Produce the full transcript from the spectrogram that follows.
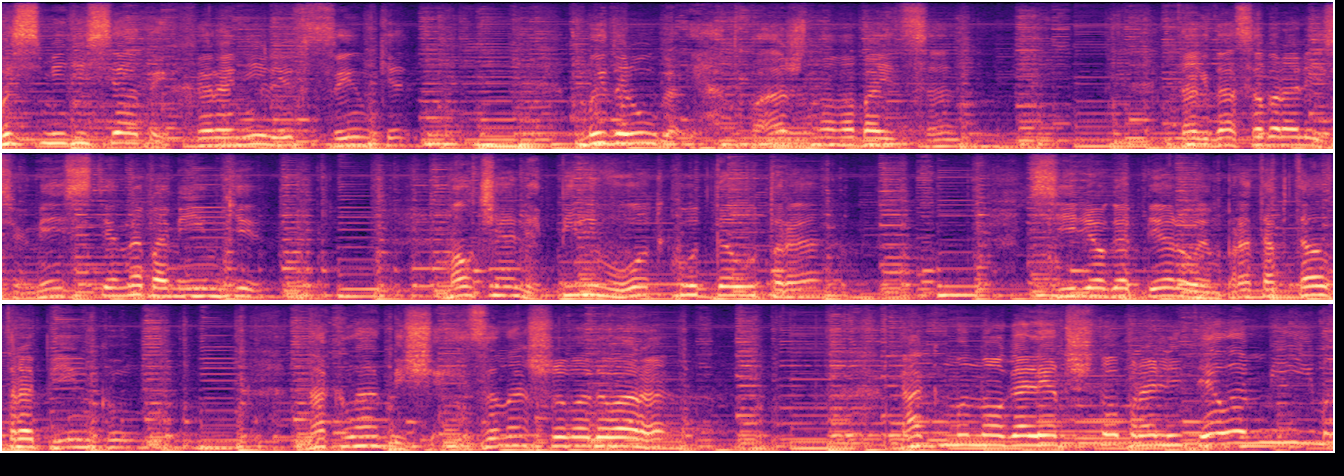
Восьмидесятых хоронили в цинке Мы друга и отважного бойца. Тогда собрались вместе на поминки. Молчали, пили водку до утра. Серега первым протоптал тропинку. На кладбище из нашего двора Так много лет, что пролетело мимо.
